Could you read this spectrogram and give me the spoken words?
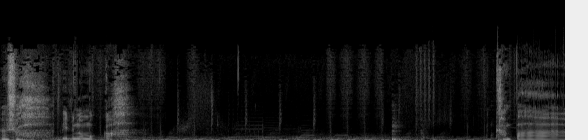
よいしょ。ビール飲もっか。乾杯。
